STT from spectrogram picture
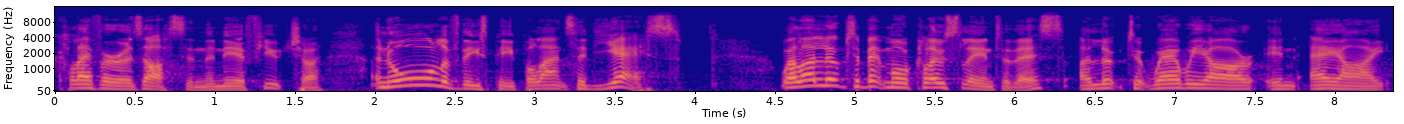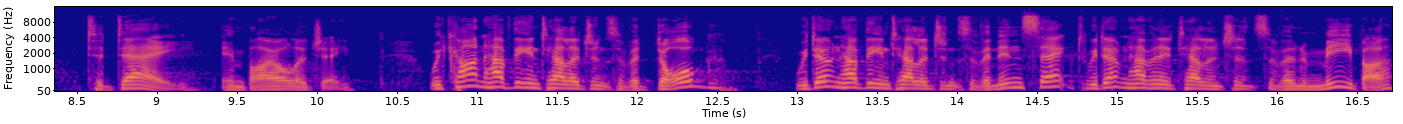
clever as us in the near future? And all of these people answered yes. Well, I looked a bit more closely into this. I looked at where we are in AI today in biology. We can't have the intelligence of a dog. We don't have the intelligence of an insect. We don't have an intelligence of an amoeba.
